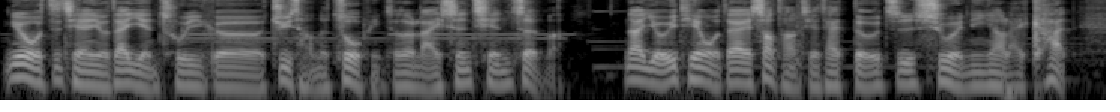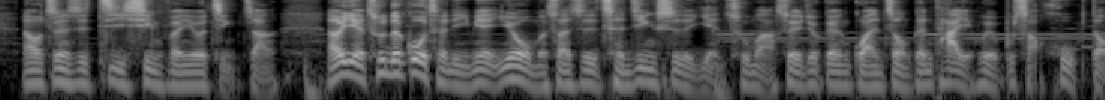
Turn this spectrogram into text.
因为我之前有在演出一个剧场的作品，叫做《来生签证》嘛。那有一天我在上场前才得知徐伟宁要来看，然后真的是既兴奋又紧张。然后演出的过程里面，因为我们算是沉浸式的演出嘛，所以就跟观众跟他也会有不少互动。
